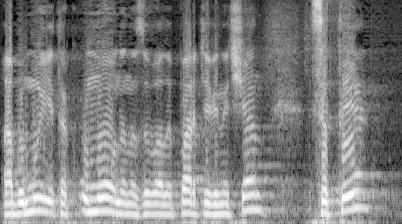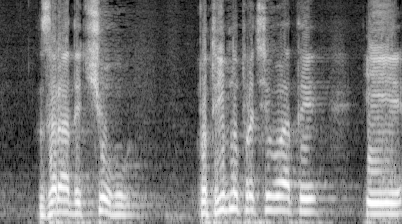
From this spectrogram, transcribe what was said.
або ми її так умовно називали партія вінничан, це те, заради чого потрібно працювати, і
